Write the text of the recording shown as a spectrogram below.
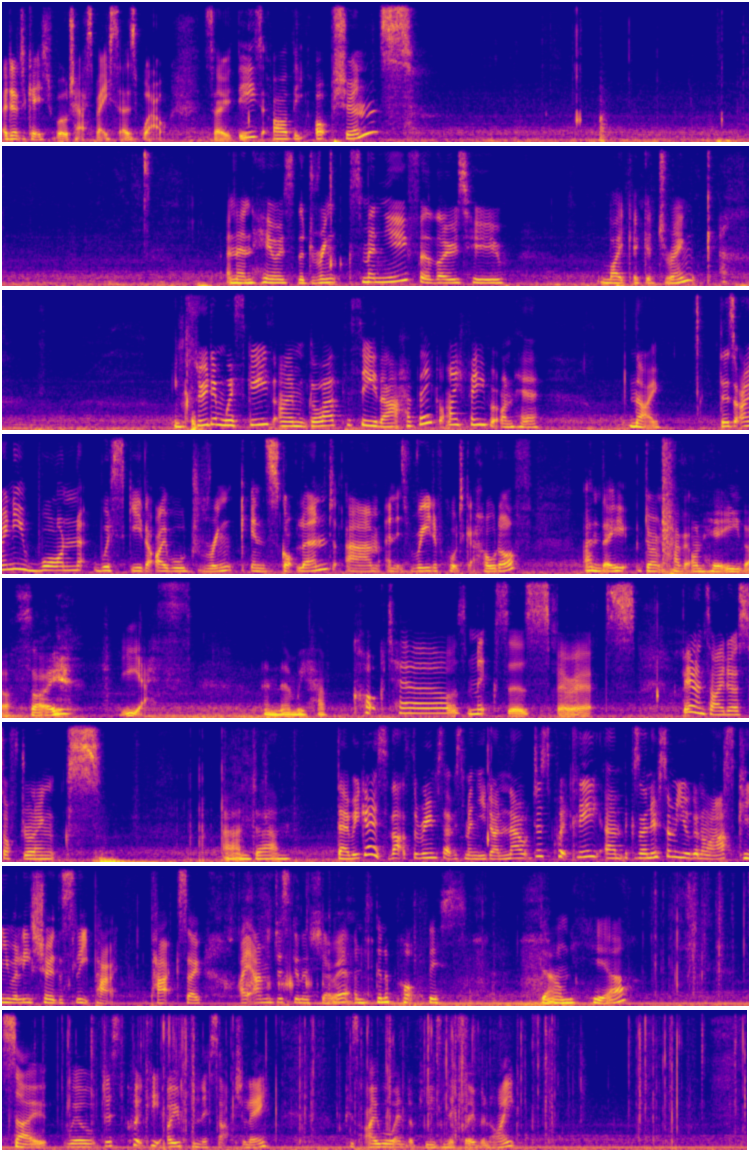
a dedicated wheelchair space as well so these are the options and then here is the drinks menu for those who like a good drink. Including whiskies, I'm glad to see that. Have they got my favourite on here? No. There's only one whiskey that I will drink in Scotland, um, and it's really difficult to get hold of. And they don't have it on here either, so yes. And then we have cocktails, mixers, spirits, beer and cider, soft drinks, and um, there we go. So that's the room service menu done. Now, just quickly, um, because I know some of you are going to ask, can you at least show the sleep pack? pack? So I am just going to show it. I'm just going to pop this down here. So we'll just quickly open this actually, because I will end up using this overnight.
